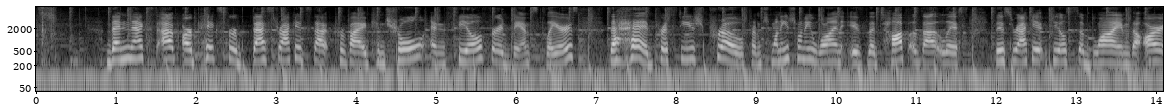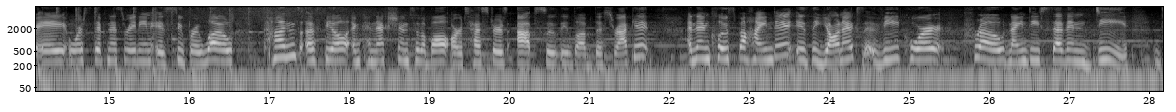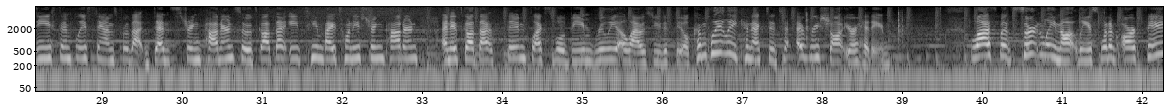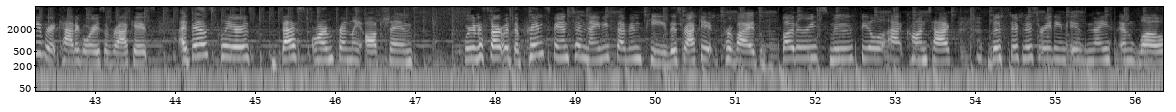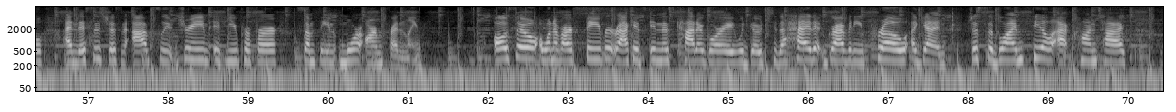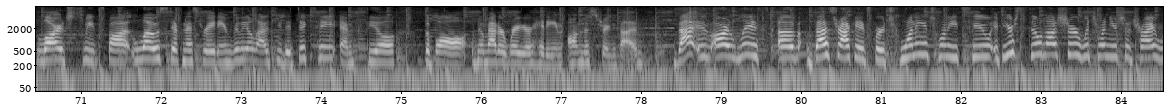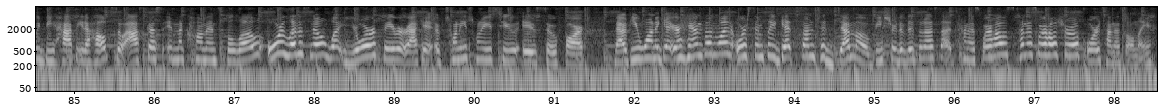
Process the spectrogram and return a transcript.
Then next up are picks for best rackets that provide control and feel for advanced players. The Head Prestige Pro from 2021 is the top of that list. This racket feels sublime. The RA or stiffness rating is super low. Tons of feel and connection to the ball. Our testers absolutely love this racket. And then close behind it is the Yonex V-Core Pro 97D. D simply stands for that dense string pattern. So it's got that 18 by 20 string pattern and it's got that thin flexible beam, really allows you to feel completely connected to every shot you're hitting. Last but certainly not least, one of our favorite categories of rackets, advanced players, best arm-friendly options. We're gonna start with the Prince Phantom 97P. This racket provides buttery smooth feel at contact. The stiffness rating is nice and low, and this is just an absolute dream if you prefer something more arm friendly. Also, one of our favorite rackets in this category would go to the Head Gravity Pro. Again, just sublime feel at contact, large sweet spot, low stiffness rating, really allows you to dictate and feel the ball no matter where you're hitting on the string bed. That is our list of best rackets for 2022. If you're still not sure which one you should try, we'd be happy to help. So ask us in the comments below or let us know what your favorite racket of 2022 is so far. Now, if you want to get your hands on one or simply get some to demo, be sure to visit us at Tennis Warehouse, Tennis Warehouse Europe, or Tennis Only.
